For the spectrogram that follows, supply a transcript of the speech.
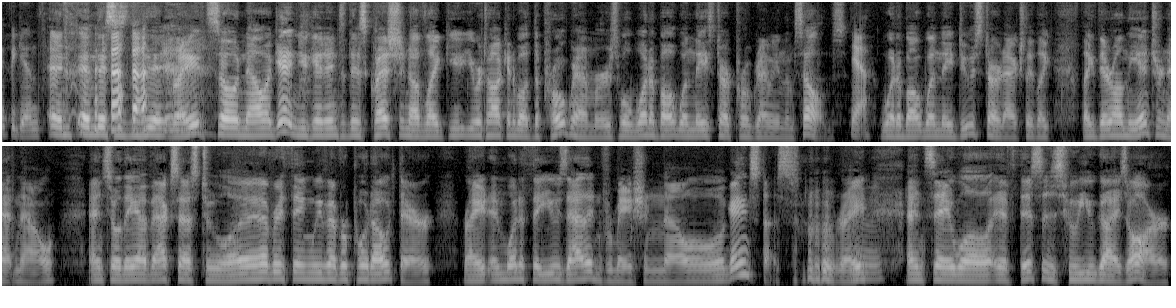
It begins. and and this is the, right so now again you get into this question of like you, you were talking about the programmers well what about when they start programming themselves Yeah. what about when they do start actually like like they're on the internet now and so they have access to everything we've ever put out there right and what if they use that information now against us right mm-hmm. and say well if this is who you guys are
